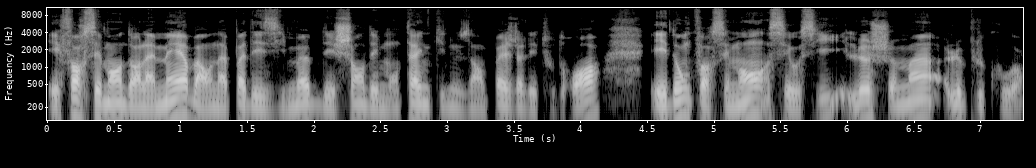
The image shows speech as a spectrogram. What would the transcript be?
Et forcément, dans la mer, bah, on n'a pas des immeubles, des champs, des montagnes qui nous empêchent d'aller tout droit. Et donc, forcément, c'est aussi le chemin le plus court.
